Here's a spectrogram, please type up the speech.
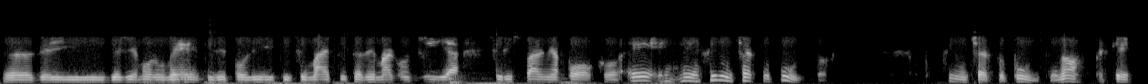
eh, dei- degli emolumenti, dei politici, ma è tutta demagogia, si risparmia poco, e, e fino a un certo punto, fino a un certo punto, no? Perché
